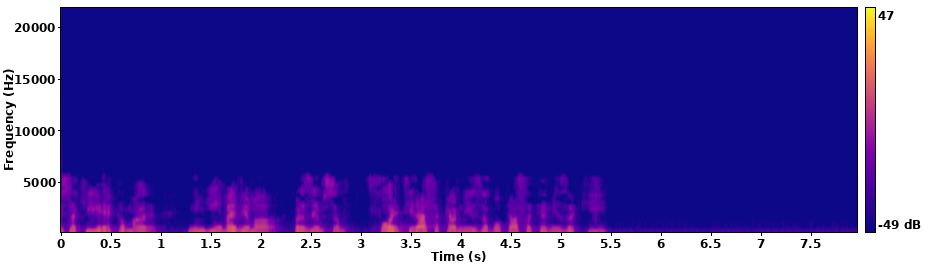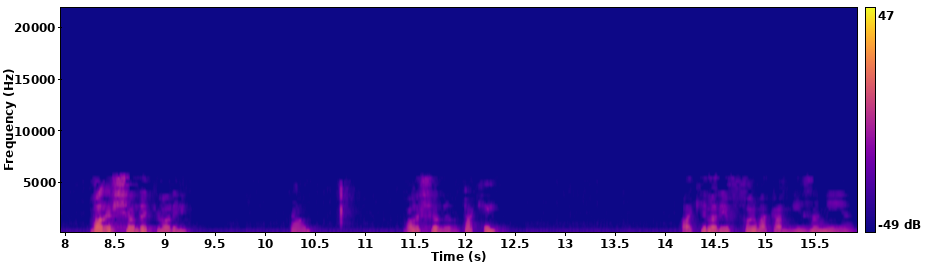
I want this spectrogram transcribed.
Isso aqui é como Ninguém vai ver uma. Por exemplo, se eu for tirar essa camisa, botar essa camisa aqui. O Alexandre é aquilo ali? Não. O Alexandre está aqui. Aquilo ali foi uma camisa minha.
